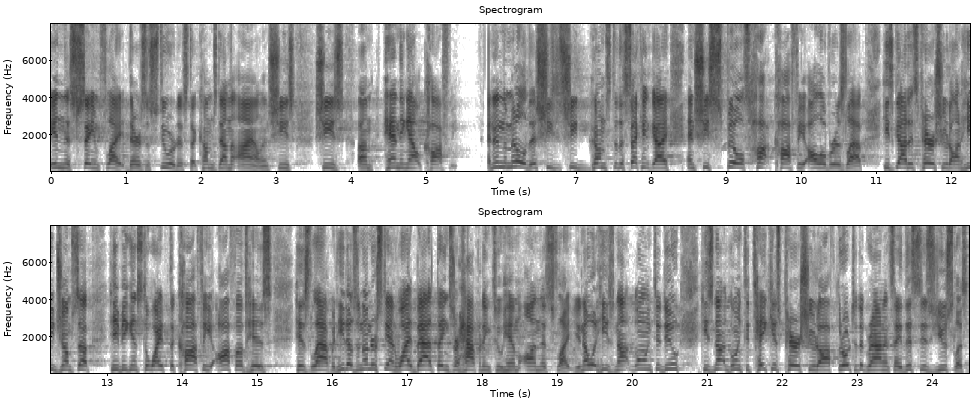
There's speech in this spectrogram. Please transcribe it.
in this same flight, there's a stewardess that comes down the aisle and she's, she's um, handing out coffee. And in the middle of this, she, she comes to the second guy and she spills hot coffee all over his lap. He's got his parachute on. He jumps up. He begins to wipe the coffee off of his, his lap. But he doesn't understand why bad things are happening to him on this flight. You know what he's not going to do? He's not going to take his parachute off, throw it to the ground, and say, This is useless.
